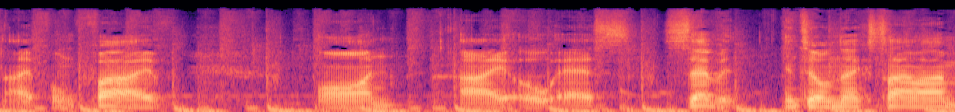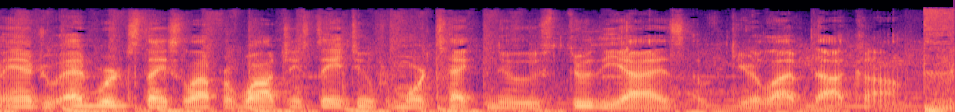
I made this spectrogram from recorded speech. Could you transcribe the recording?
iPhone 5, on iOS 7. Until next time, I'm Andru Edwards. Thanks a lot for watching. Stay tuned for more tech news through the eyes of GearLive.com.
